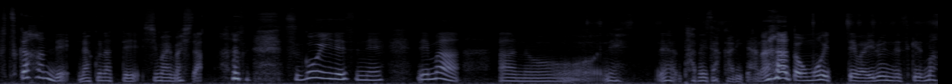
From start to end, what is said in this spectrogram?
2日半でなくなってしまいました。すごいですね。でまああのー、ね食べ盛りだなと思ってはいるんですけどまあ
